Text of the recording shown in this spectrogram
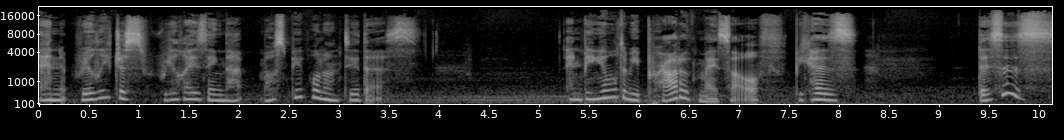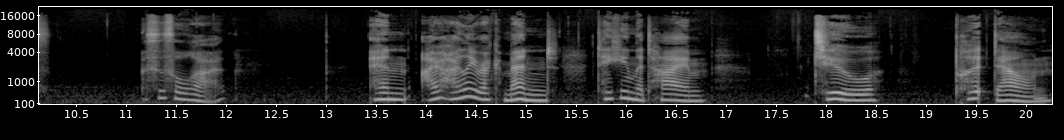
and really just realizing that most people don't do this. And being able to be proud of myself because this is this is a lot. And I highly recommend taking the time to put down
